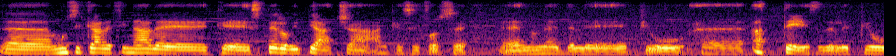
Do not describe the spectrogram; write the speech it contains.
eh, musicale finale che spero vi piaccia anche se forse eh, non è delle più eh, attese, delle più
